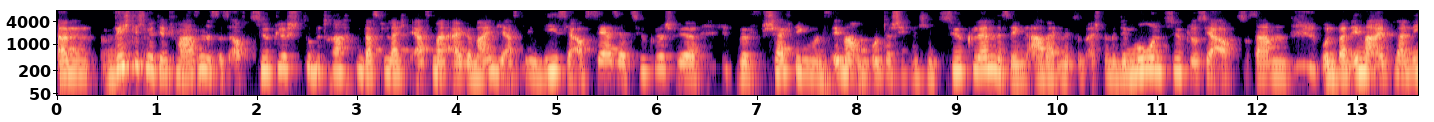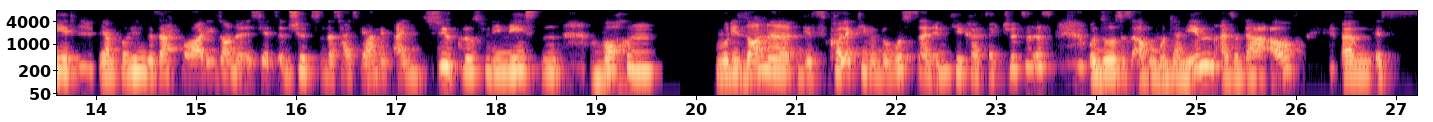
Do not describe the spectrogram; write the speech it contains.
ähm, wichtig mit den Phasen, das ist auch zyklisch zu betrachten, das vielleicht erstmal allgemein. Die Astrologie ist ja auch sehr, sehr zyklisch. Wir, beschäftigen uns immer um unterschiedliche Zyklen. Deswegen arbeiten wir zum Beispiel mit dem Mondzyklus ja auch zusammen. Und wann immer ein Planet, wir haben vorhin gesagt, boah, die Sonne ist jetzt im Schützen. Das heißt, wir haben jetzt einen Zyklus für die nächsten Wochen wo die Sonne das kollektive Bewusstsein im Tierkreiszeichen Schütze ist. Und so ist es auch im Unternehmen. Also da auch ähm, ist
